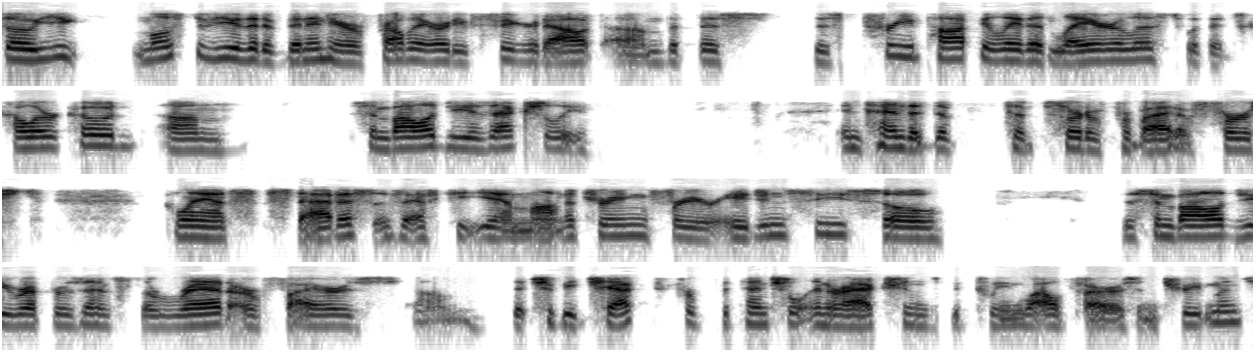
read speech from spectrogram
So you, most of you that have been in here have probably already figured out um, that this this pre-populated layer list with its color code um, symbology is actually intended to, to sort of provide a first glance status of FTEM monitoring for your agency. So the symbology represents the red are fires um, that should be checked for potential interactions between wildfires and treatments.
